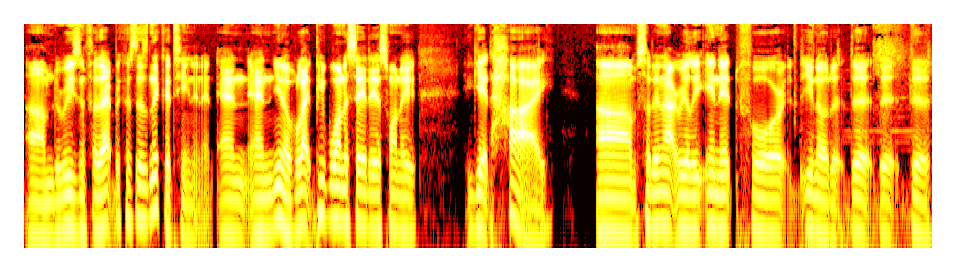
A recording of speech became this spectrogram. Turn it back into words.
Um, the reason for that because there's nicotine in it, and and you know, like people want to say they just want to get high. Um, so they're not really in it for you know the the, the the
